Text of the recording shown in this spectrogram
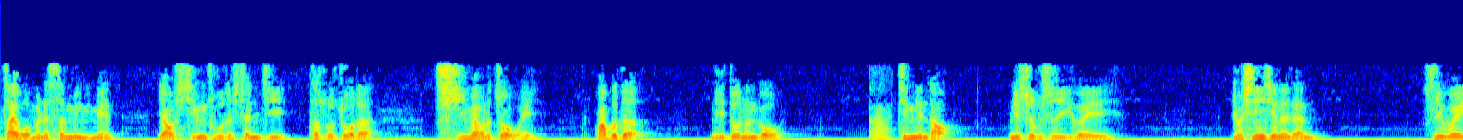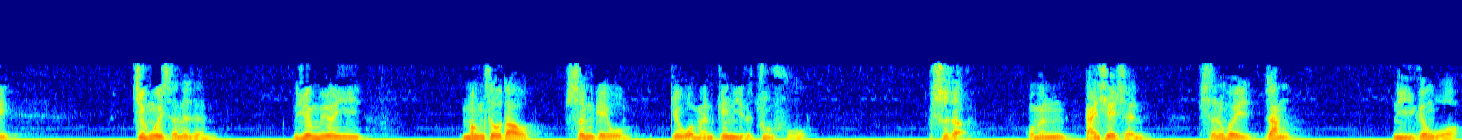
在我们的生命里面要行出的神迹，他所做的奇妙的作为，巴不得你都能够啊经验到。你是不是一位有信心的人？是一位敬畏神的人？你愿不愿意蒙受到神给我给我们给你的祝福？是的，我们感谢神。神会让你跟我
